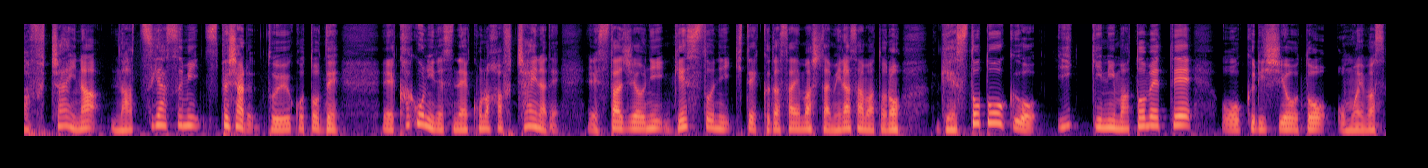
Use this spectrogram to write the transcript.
ハフチャイナ夏休みスペシャルということで、えー過去にですね、このハフチャイナで、えースタジオにゲストに来てくださいました皆様とのゲストトークを一気にまとめてお送りしようと思います。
